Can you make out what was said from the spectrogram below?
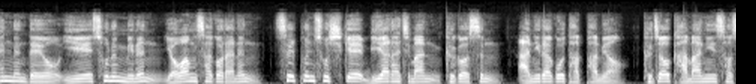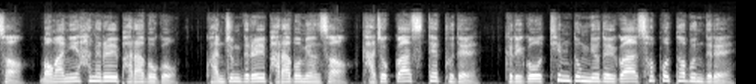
했는데요. 이에 손흥민은 여왕 사거라는 슬픈 소식에 미안하지만 그것은 아니라고 답하며 그저 가만히 서서 멍하니 하늘을 바라보고 관중들을 바라보면서 가족과 스태프들 그리고 팀 동료들과 서포터분들을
